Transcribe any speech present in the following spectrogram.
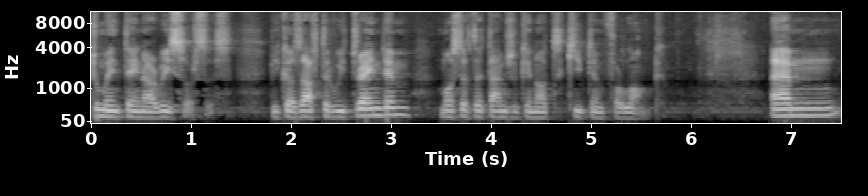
to maintain our resources. Because after we train them, most of the times we cannot keep them for long. Um,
